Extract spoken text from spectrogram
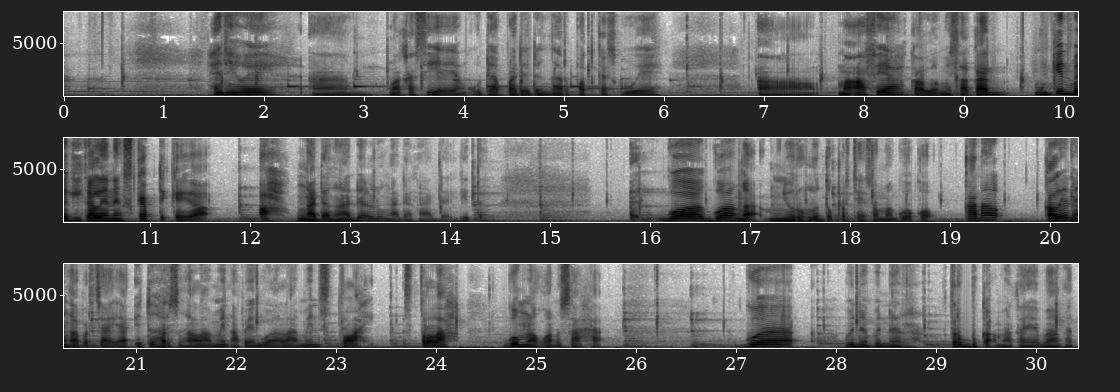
Anyway um, makasih ya yang udah pada dengar podcast gue uh, maaf ya kalau misalkan mungkin bagi kalian yang skeptik kayak ah ngada-ngada lu ngada-ngada gitu. Gue gua nggak menyuruh lu untuk percaya sama gue kok. Karena kalian yang nggak percaya itu harus ngalamin apa yang gue alamin setelah setelah gue melakukan usaha. Gue bener-bener terbuka matanya banget.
